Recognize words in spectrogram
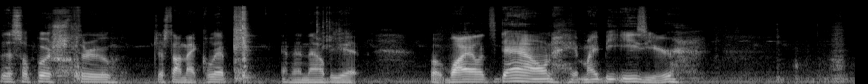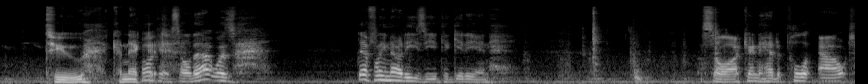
this will push through just on that clip and then that'll be it. But while it's down, it might be easier to connect okay, it. Okay, so that was definitely not easy to get in. So I kind of had to pull it out.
